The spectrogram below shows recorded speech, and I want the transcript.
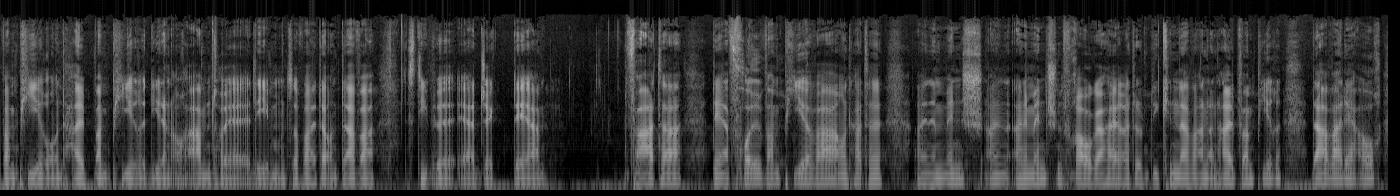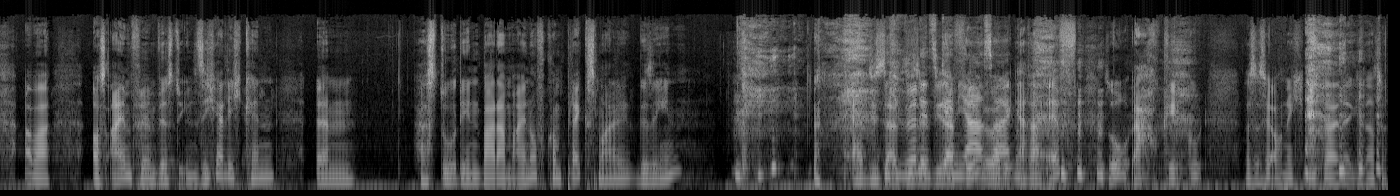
Vampire und Halbvampire, die dann auch Abenteuer erleben und so weiter. Und da war Stipe Erjack der Vater, der Vollvampir war und hatte eine, Mensch, eine, eine Menschenfrau geheiratet und die Kinder waren dann Halbvampire. Da war der auch. Aber aus einem Film wirst du ihn sicherlich kennen. Ähm, hast du den Badameinow-Komplex mal gesehen? Ja, dieser, ich würde dieser, jetzt dieser Film ja über die RAF, so, ach okay, gut. Das ist ja auch nicht, nicht deine Generation.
